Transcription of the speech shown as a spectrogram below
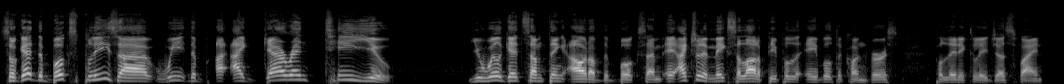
so get the books, please. Uh, we, the, I, I, guarantee you, you will get something out of the books. Um, it actually makes a lot of people able to converse politically just fine.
